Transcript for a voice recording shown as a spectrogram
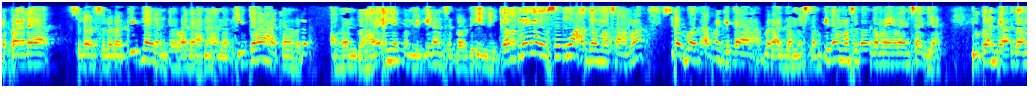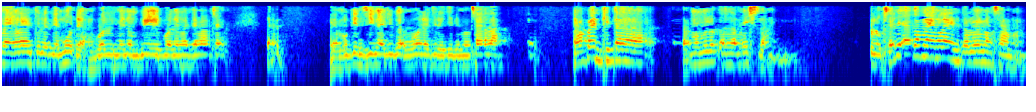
kepada saudara-saudara kita dan kepada anak-anak kita akan akan bahayanya pemikiran seperti ini. Kalau memang semua agama sama, sudah buat apa kita beragama Islam? Kita masuk agama yang lain saja. Bukankah agama yang lain itu lebih mudah? Boleh minum bir, boleh macam-macam. Ya mungkin zina juga boleh tidak jadi masalah. Ngapain kita memeluk agama Islam? Peluk saja agama yang lain kalau memang sama.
